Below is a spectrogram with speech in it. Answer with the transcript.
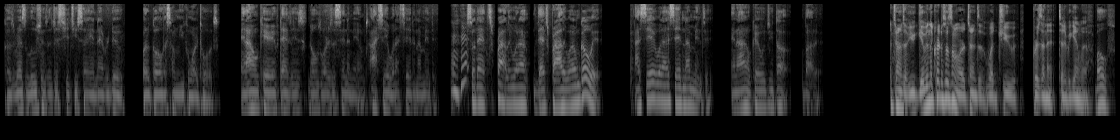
because resolutions are just shit you say and never do. But a goal is something you can work towards. And I don't care if that is those words are synonyms. I said what I said and I meant it. hmm So that's probably what I. That's probably what I'm going with. I said what I said and I meant it, and I don't care what you thought about it. in terms of you giving the criticism, or in terms of what you presented to begin with. Both.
